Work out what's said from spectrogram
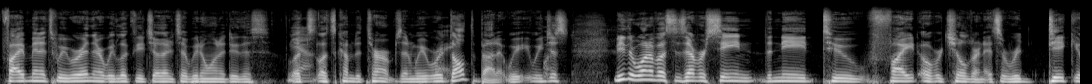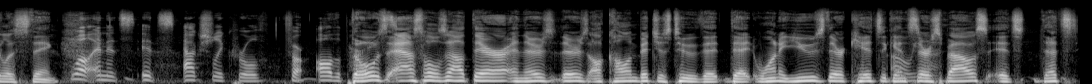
five minutes we were in there. We looked at each other and said, "We don't want to do this. Let's Yeah. let's come to terms." And we were Right. adult about it. We we just neither one of us has ever seen the need to fight over children. It's a ridiculous thing. Well, and it's it's actually cruel for all the Those assholes out there, and there's there's I'll call them bitches too that that want to use their kids against their Oh, yeah. spouse. It's that's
